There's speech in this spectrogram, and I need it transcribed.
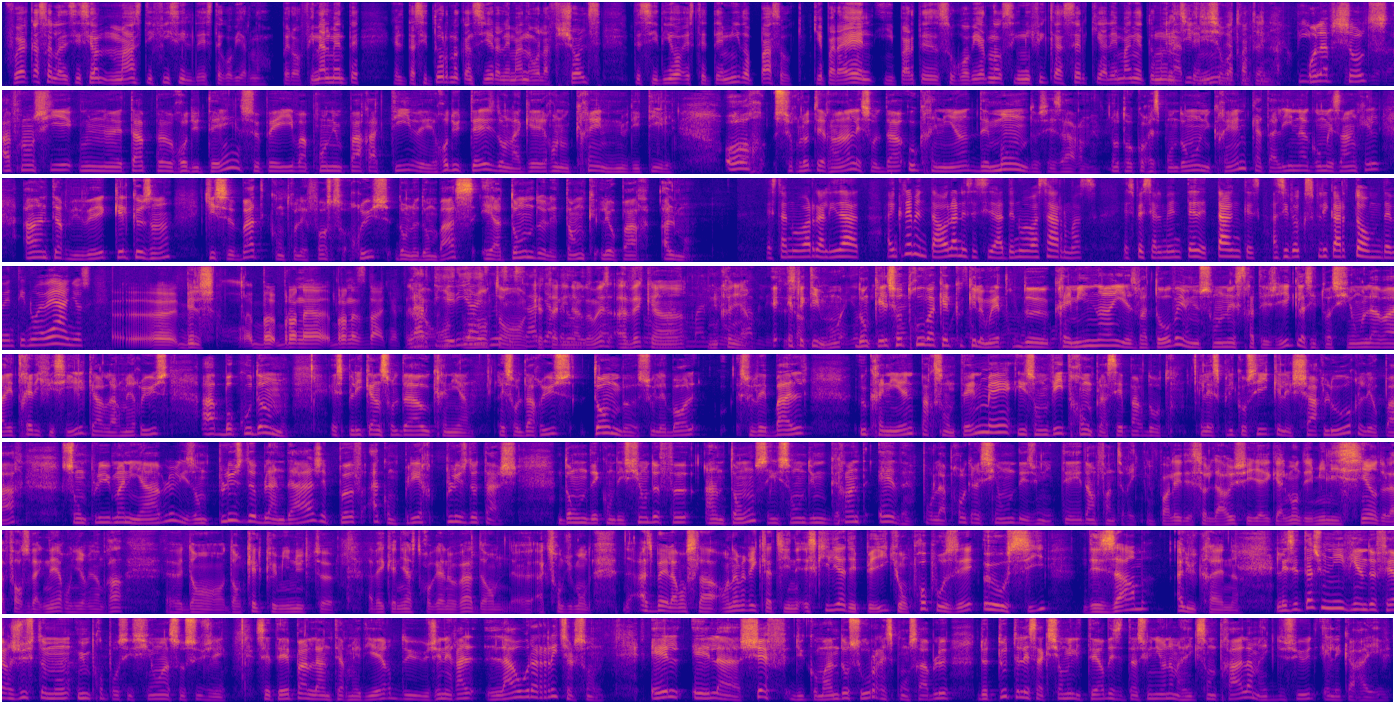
Fue acaso la decisión más difícil de este gobierno, pero finalmente el taciturno canciller alemán Olaf Scholz decidió este temido paso que para él y parte de su gobierno significa hacer que Alemania tome una temida Olaf Scholz a franchi une étape redoutée. Ce pays va prendre une part active et redoutée dans la guerre en Ukraine, nous dit-il. Or, sur le terrain, les soldats ukrainiens demandent ces armes. Notre correspondant en Ukraine, Catalina Gomez-Angel, a interviewé quelques-uns qui qui se battent contre les forces russes dans le Donbass et attendent les tanks Léopard allemands. Esta nueva realidad ha incrementado la necesidad de nuevas armas, especialmente de tanques. Así lo explica Tom, de 29 años. L'artillerie on entend Catalina Gomez avec un Ukrainien. Effectivement. Donc elle se trouve à quelques kilomètres de Kremina et Svatov, une zone stratégique. La situation là-bas est très difficile car l'armée russe a beaucoup d'hommes, explique un soldat ukrainien. Les soldats russes tombent sous les balles, sous les balles ukrainiennes par centaines, mais ils sont vite remplacés par d'autres. Il explique aussi que les chars lourds, léopards, sont plus maniables, ils ont plus de blindage et peuvent accomplir plus de tâches. Dans des conditions de feu intenses, ils sont d'une grande aide pour la progression des unités d'infanterie. Vous parlez des soldats russes, il y a également des miliciens de la force Wagner. On y reviendra euh, dans, quelques minutes euh, avec Agnès Stroganova dans euh, Action du Monde. Asbel, avant cela, en Amérique latine, est-ce qu'il y a des pays qui ont proposé, eux aussi, des armes à l'Ukraine. Les États-Unis viennent de faire justement une proposition à ce sujet. C'était par l'intermédiaire du général Laura Richardson. Elle est la chef du commando sur responsable de toutes les actions militaires des États-Unis en Amérique centrale, Amérique du Sud et les Caraïbes.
